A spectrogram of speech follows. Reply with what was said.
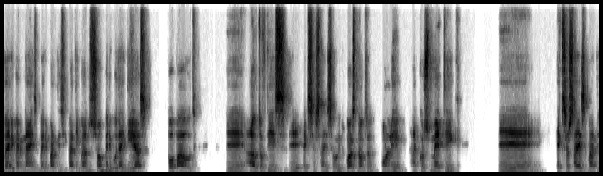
very, very nice, very participative, and some very good ideas pop out uh, out of this uh, exercise. So it was not only a cosmetic uh, exercise, but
